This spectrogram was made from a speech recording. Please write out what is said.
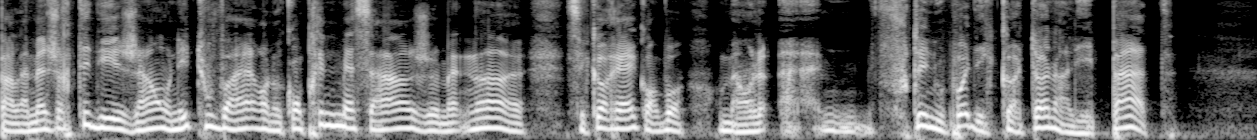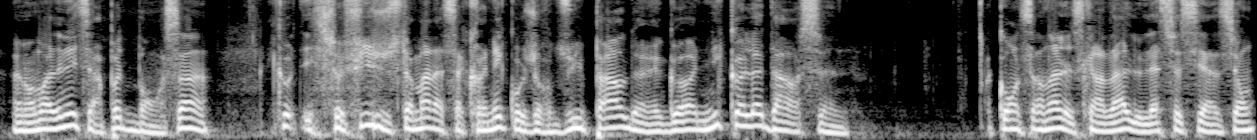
par la majorité des gens, on est ouvert, on a compris le message, maintenant, euh, c'est correct, on va, mais on, foutez-nous pas des quotas dans les pattes. À un moment donné, ça n'a pas de bon sens. Écoute, et Sophie, justement, dans sa chronique aujourd'hui, parle d'un gars, Nicolas Dawson concernant le scandale de l'Association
